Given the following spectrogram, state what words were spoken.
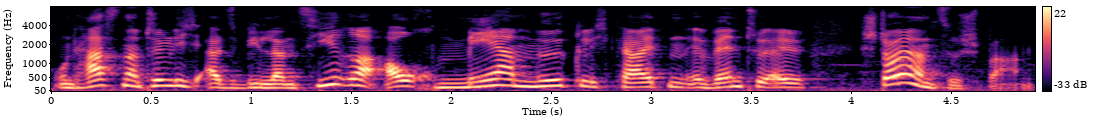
und hast natürlich als Bilanzierer auch mehr Möglichkeiten, eventuell Steuern zu sparen.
